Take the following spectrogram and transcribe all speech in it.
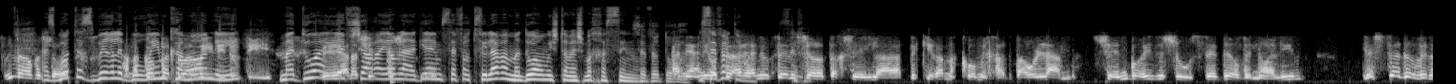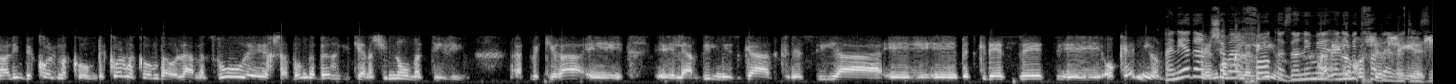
24 שעות. אז בוא תסביר לבורים כמוני, מדוע אי אפשר היום להגיע עם ספר תפילה ומדוע הוא משתמש בחסינות. ספר תורה. אני, רוצה. לשאול אותך שאלה, את מכירה מקום אחד בעולם שאין בו איזשהו סדר ונהלים? יש סדר ונהלים בכל מקום, בכל מקום בעולם. עזבו, אה, עכשיו בואו נדבר כאנשים נורמטיביים. את מכירה, אה, אה, להבדיל מסגד, כנסייה, אה, אה, בית כנסת אה, או קניון. אני אדם שומר. חוק, אז אני- אני לא חושב מתחברת לזה,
